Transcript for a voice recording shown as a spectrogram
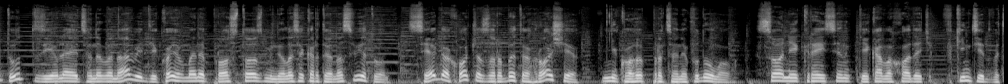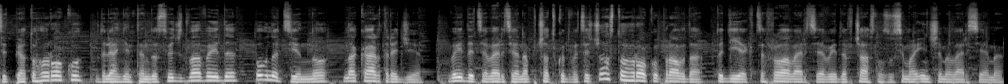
тут з'являється новина, від якої в мене просто змінилася картина світу. Sega хоче заробити гроші, ніколи б про це не подумав. Sonic Racing, яка виходить в кінці 25-го року, для Nintendo Switch 2 вийде повноцінно на картриджі. Вийде ця версія на початку 26-го року, правда, тоді як цифрова версія вийде вчасно з усіма іншими версіями.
